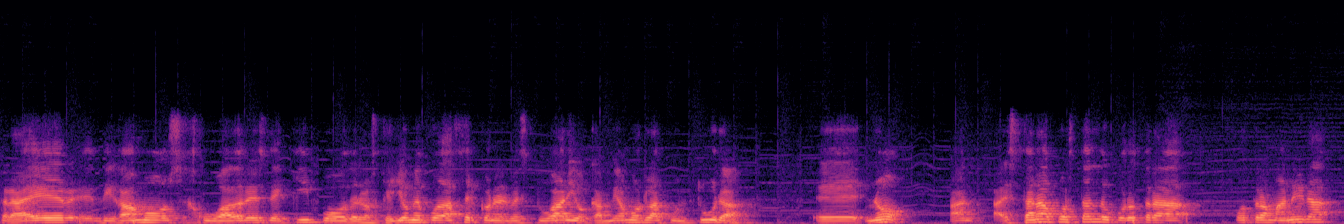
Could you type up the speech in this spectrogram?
traer, eh, digamos, jugadores de equipo de los que yo me pueda hacer con el vestuario, cambiamos la cultura. Eh, no, han, están apostando por otra, otra manera,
